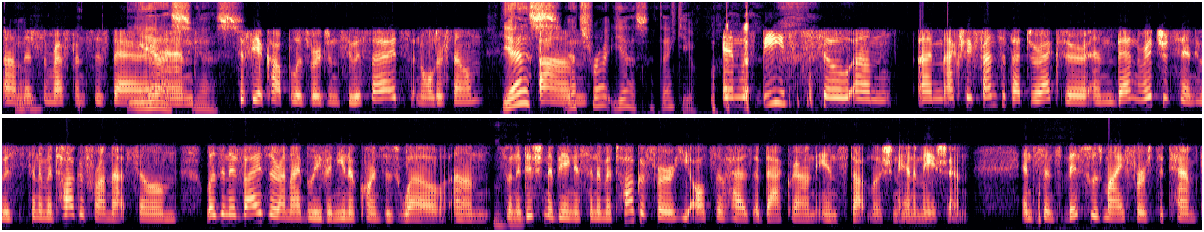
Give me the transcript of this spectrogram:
Um, There's some references there. Yes, and yes. Sofia Coppola's Virgin Suicides, an older film. yes, um, that's right. Yes, thank you. and with Beast, so um, I'm actually friends with that director, and Ben Richardson, who is the cinematographer on that film, was an advisor on I Believe in Unicorns as well. Um, So, in addition to being a cinematographer, he also has a background in stop motion animation. And since this was my first attempt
